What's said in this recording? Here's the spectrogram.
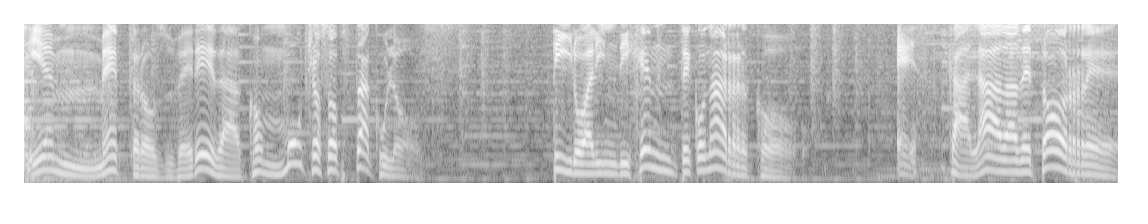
100 metros vereda con muchos obstáculos. Tiro al indigente con arco. Escalada de torres.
